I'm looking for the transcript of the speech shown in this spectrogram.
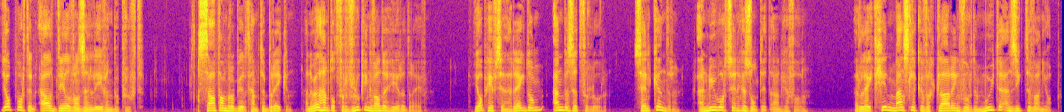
Job wordt in elk deel van zijn leven beproefd. Satan probeert hem te breken en wil hem tot vervloeking van de Here drijven. Job heeft zijn rijkdom en bezit verloren, zijn kinderen, en nu wordt zijn gezondheid aangevallen. Er lijkt geen menselijke verklaring voor de moeite en ziekte van Job.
